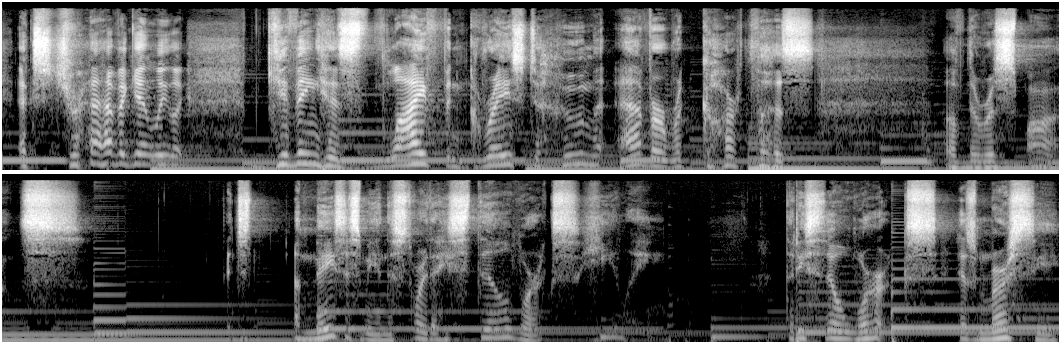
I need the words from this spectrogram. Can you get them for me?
extravagantly, like giving his life and grace to whomever, regardless of the response. Amazes me in this story that he still works healing, that he still works his mercy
